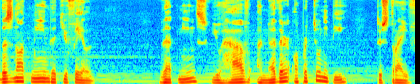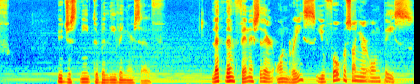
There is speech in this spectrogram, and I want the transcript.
does not mean that you failed. That means you have another opportunity to strive. You just need to believe in yourself. Let them finish their own race. You focus on your own pace.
